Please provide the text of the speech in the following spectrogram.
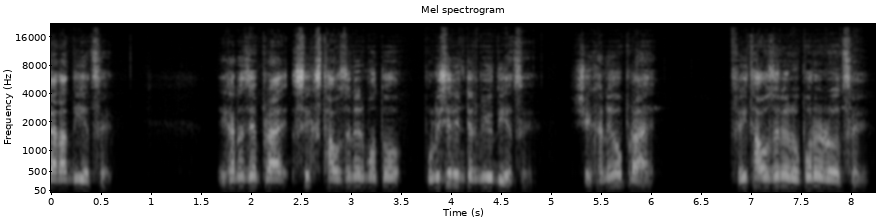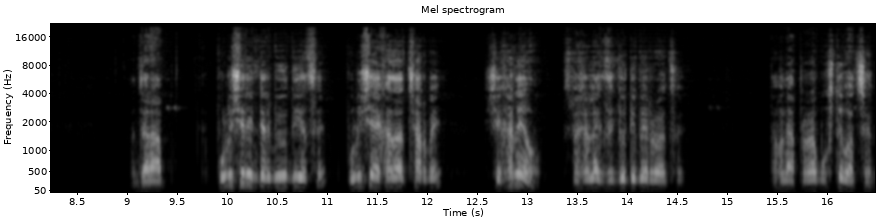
যারা দিয়েছে, এখানে যে প্রায় সিক্স থাউজেন্ডের মতো পুলিশের ইন্টারভিউ দিয়েছে, সেখানেও প্রায় থ্রি থাউজেন্ডের উপরে রয়েছে। যারা পুলিশের ইন্টারভিউ দিয়েছে, পুলিশে এক হাজার ছাড়বে সেখানেও স্পেশাল এক্সিকিউটিভের রয়েছে। তাহলে আপনারা বুঝতে পারছেন,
